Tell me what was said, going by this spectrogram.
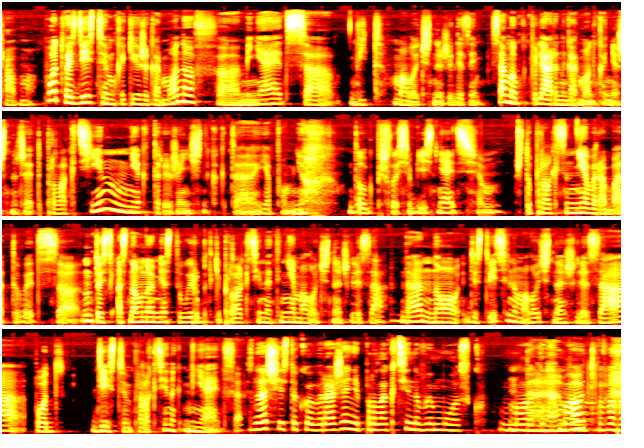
травма. Под воздействием каких же гормонов э, меняется вид вид молочной железы. Самый популярный гормон, конечно же, это пролактин. Некоторые женщины, как-то, я помню, долго пришлось объяснять, эм, что пролактин не вырабатывается. Ну, то есть основное место выработки пролактина — это не молочная железа, да, но действительно молочная железа под действием пролактина меняется. Знаешь, есть такое выражение пролактиновый мозг у молодых да, мам. Вот, вот.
